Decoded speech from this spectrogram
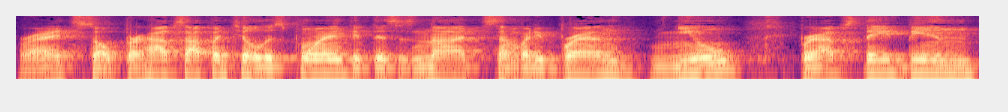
right? So perhaps up until this point, if this is not somebody brand new, perhaps they've been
